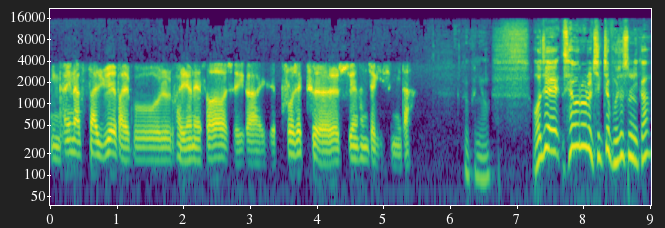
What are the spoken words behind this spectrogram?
민간인 학살 유해 발굴 관련해서 저희가 이제 프로젝트를 수행한 적이 있습니다. 그렇군요. 어제 세월호를 직접 보셨습니까?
